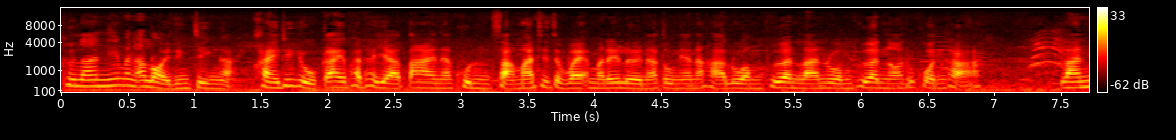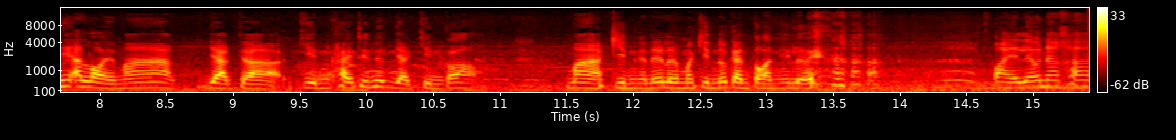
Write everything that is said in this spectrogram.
คือร้านนี้มันอร่อยจริงๆอะ ใครที่อยู่ใกล้พัทยาใต้นะ คุณสามารถที่จะแวะมาได้เลยนะ ตรงนี้นะคะ รวมเพื่อนร้านรวมเพื่อนเนาะทุกคนค่ะ ร้านนี้อร่อยมาก อยากจะกินใครที่นึกอยากกินก็มากินกันได้เลย มากินด้วยกันตอนนี้เลย ไปแล้วนะคะ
